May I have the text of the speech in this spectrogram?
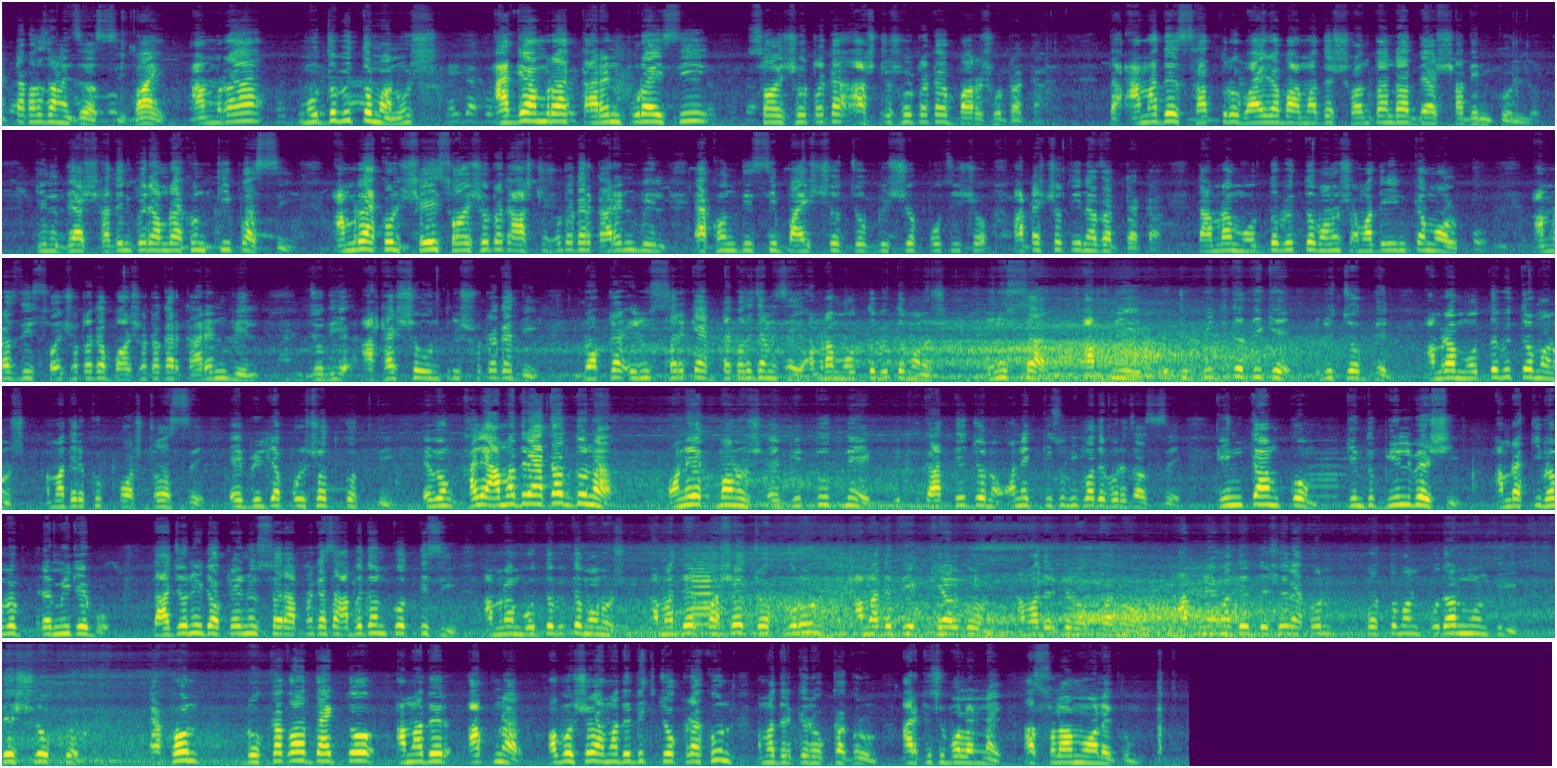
একটা কথা জানাইতে চাচ্ছি। ভাই, আমরা মধ্যবিত্ত মানুষ, আগে আমরা কারেন্ট পুরাইছি ছয়শো টাকা আটশোশো টাকা, বারোশো টাকা। তা আমাদের ছাত্র ভাইরা বা আমাদের সন্তানরা দেশ স্বাধীন করল। কিন্তু দেশ স্বাধীন করে আমরা এখন কি পাচ্ছি? আমরা এখন সেই ছয়শো টাকা আটশোশো টাকার কারেন্ট বিল এখন দিচ্ছি বাইশশো, চব্বিশশো, পঁচিশশো, আঠাশশো, তিন হাজার টাকা। তা আমরা মধ্যবিত্ত মানুষ, আমাদের ইনকাম অল্প। আমরা যদি ছয়শো টাকা, বারোশো টাকার কারেন্ট বিল যদি আঠাশশো, উনত্রিশশো টাকা দিই ডক্টর ইনুস স্যারকে একটা কথা জানতে চাই, আমরা মধ্যবিত্ত মানুষ। ইনুস স্যার, আপনি একটু বিদ্যুতের দিকে একটু চোখ দেন। আমরা মধ্যবিত্ত মানুষ, আমাদের খুব কষ্ট হচ্ছে, এই বিলটা পরিশোধ করতে। এবং খালি আমাদের একান্ত না অনেক মানুষ এই বিদ্যুৎ নিয়ে বিদ্যুৎ ঘাটতির জন্য অনেক কিছু বিপদে পড়ে যাচ্ছে। ইনকাম কম, কিন্তু বিল বেশি। আমরা কীভাবে এটা মিটেবো? তার জন্যই ডক্টর ইনুস স্যার আপনার কাছে আবেদন করতেছি। আমরা মধ্যবিত্ত মানুষ, আমাদের পাশে চোখ করুন, আমাদের দিক খেয়াল করুন, আমাদেরকে রক্ষা করুন। আপনি আমাদের দেশের এখন বর্তমান প্রধানমন্ত্রী, দেশ রক্ষক। এখন রক্ষা করার দায়িত্ব আমাদের, আপনার। অবশ্যই আমাদের দিক চোখ রাখুন, আমাদেরকে রক্ষা করুন। আর কিছু বলার নাই। আসসালামু আলাইকুম।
